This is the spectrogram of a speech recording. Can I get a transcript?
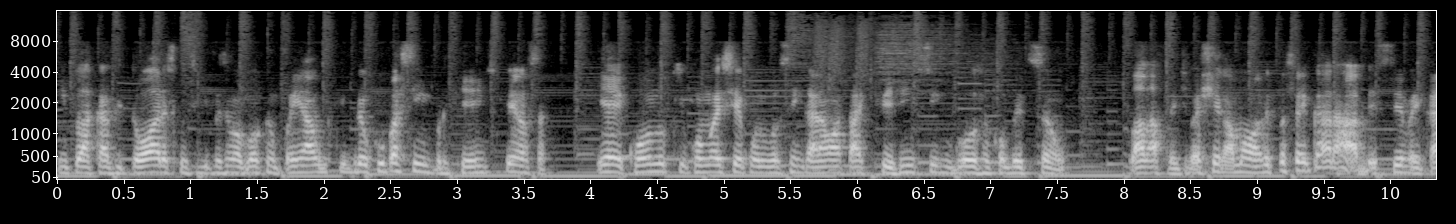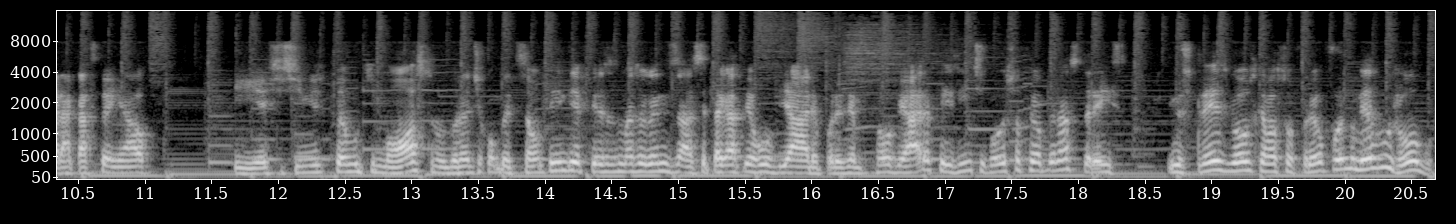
emplacar vitórias, conseguir fazer uma boa campanha, é algo que preocupa sim, porque a gente pensa, e aí, quando, que, como vai ser quando você encarar um ataque que fez 25 gols na competição? Lá na frente vai chegar uma hora que você vai encarar a ABC, vai encarar Castanhal, e esses times, pelo que mostram durante a competição, têm defesas mais organizadas. Você pega a Ferroviária, por exemplo. A Ferroviária fez 20 gols e sofreu apenas 3. E os três gols que ela sofreu foram no mesmo jogo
